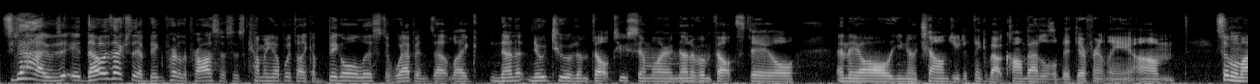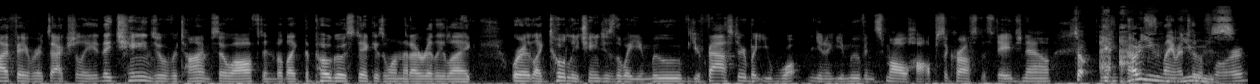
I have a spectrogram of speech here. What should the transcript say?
so yeah, it was it, that was actually a big part of the process is coming up with like a big old list of weapons that like none no two of them felt too similar, none of them felt stale, and they all you know challenge you to think about combat a little bit differently. Um, some of my favorites actually they change over time so often, but like the pogo stick is one that I really like, where it like totally changes the way you move. You're faster, but you you know you move in small hops across the stage now. So, You how do you slam it to the use? floor.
